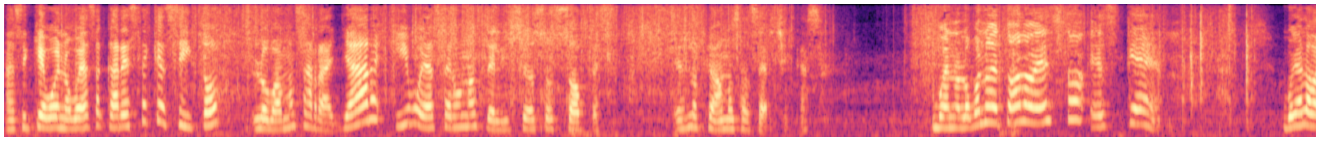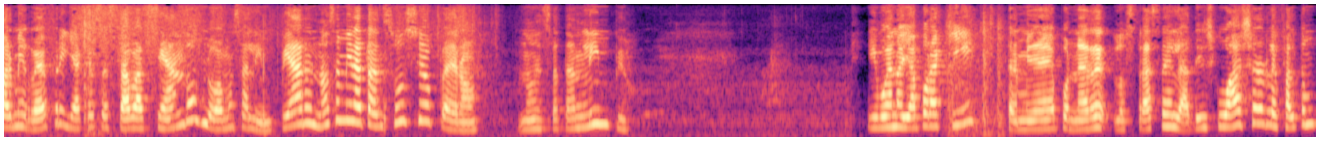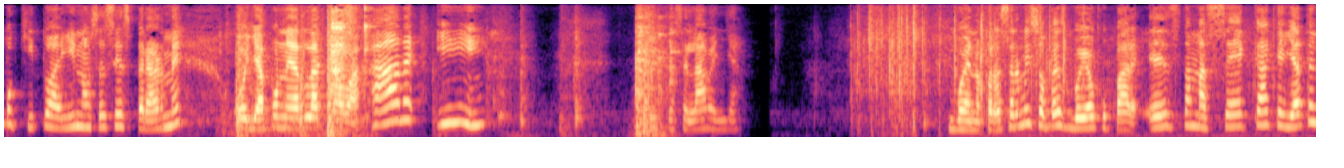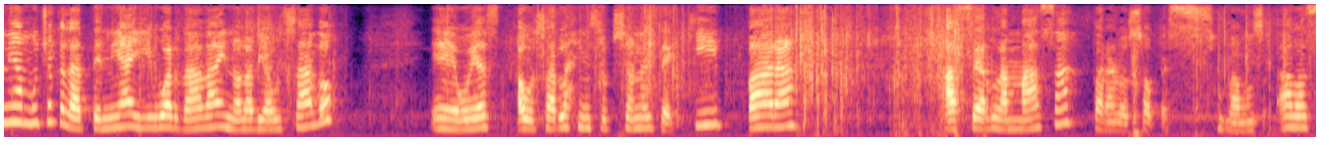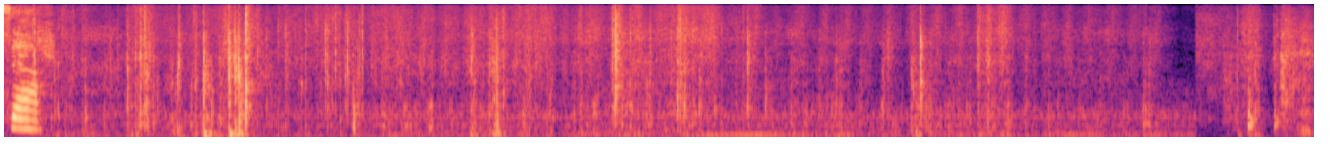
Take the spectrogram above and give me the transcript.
Así que bueno, voy a sacar este quesito, lo vamos a rayar y voy a hacer unos deliciosos sopes. Es lo que vamos a hacer, chicas. Bueno, lo bueno de todo esto es que voy a lavar mi refri ya que se está vaciando. Lo vamos a limpiar. No se mira tan sucio, pero no está tan limpio. Y bueno, ya por aquí terminé de poner los trastes de la dishwasher. Le falta un poquito ahí, no sé si esperarme o ya ponerla a trabajar y, que se laven ya. Bueno, para hacer mis sopes voy a ocupar esta maseca que ya tenía mucho que la tenía ahí guardada y no la había usado. Eh, voy a usar las instrucciones de aquí para hacer la masa para los sopes. Vamos a vaciar.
